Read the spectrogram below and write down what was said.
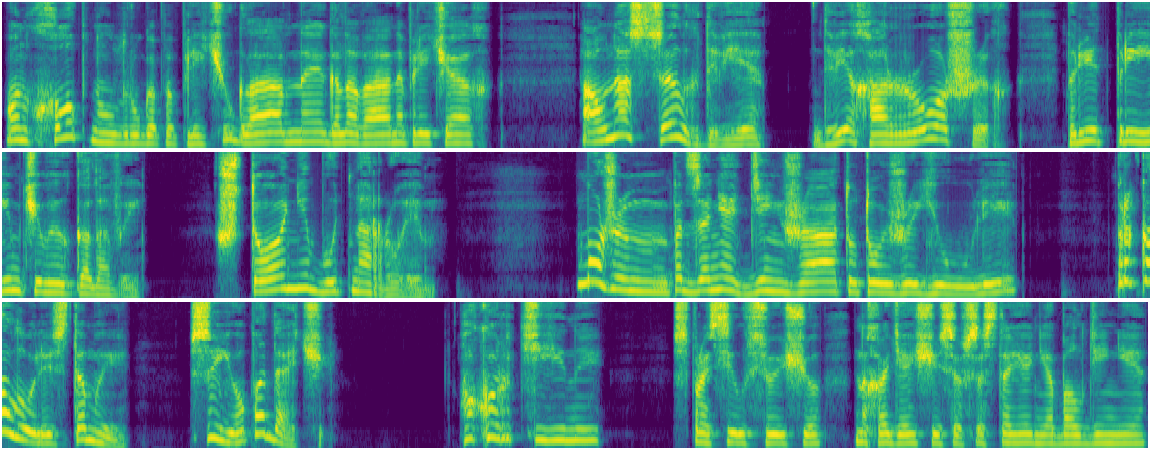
Он хлопнул друга по плечу. «Главное, голова на плечах. А у нас целых две. Две хороших, предприимчивых головы. Что-нибудь нароем». Можем подзанять деньжат у той же Юлии. Прокололись-то мы с ее подачи. — А картины? — спросил все еще находящийся в состоянии обалдения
